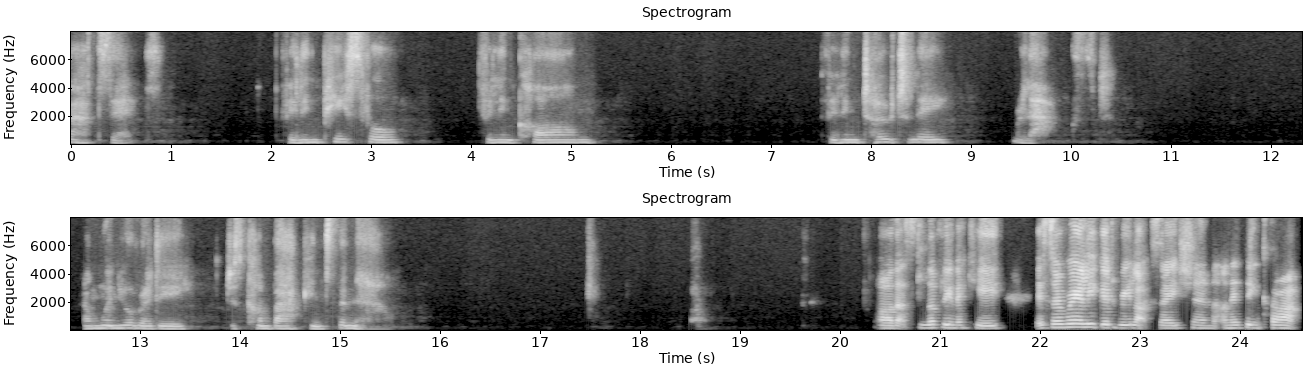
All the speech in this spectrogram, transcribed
That's it. Feeling peaceful, feeling calm, feeling totally relaxed. And when you're ready, just come back into the now. Oh, that's lovely, Nikki. It's a really good relaxation. And I think that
